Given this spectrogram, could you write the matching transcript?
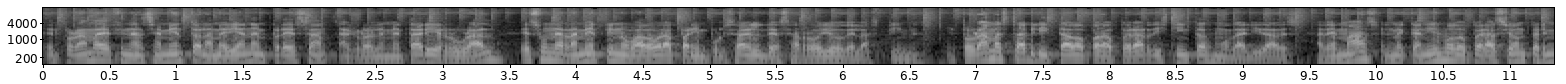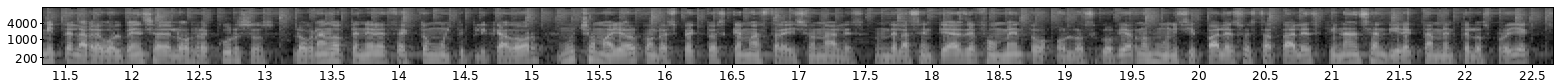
el programa de financiamiento a la mediana empresa agroalimentaria y rural es una herramienta innovadora para impulsar el desarrollo de las pymes. El programa está habilitado para operar distintas modalidades. Además, el mecanismo de operación permite la revolvencia de los recursos, logrando tener efecto multiplicador mucho mayor con respecto a esquemas tradicionales, donde las entidades de fomento o los gobiernos municipales o estatales financian directamente los proyectos.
